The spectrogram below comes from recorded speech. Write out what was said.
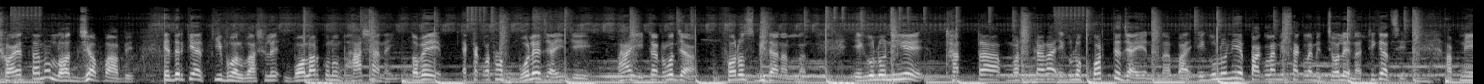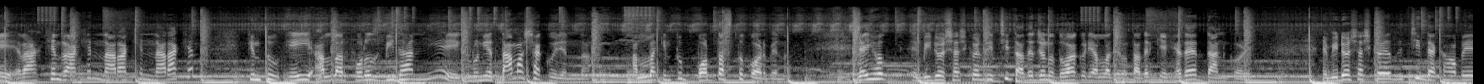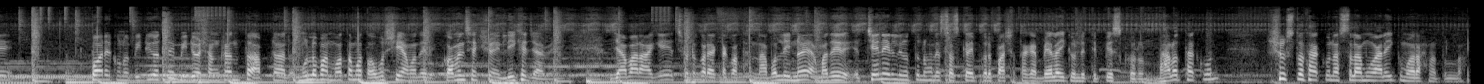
শয়তানও লজ্জা পাবে। এদেরকে আর কি বলব? আসলে বলার কোনো ভাষা নেই। তবে একটা কথা বলে যাই যে, ভাই, এটা রোজা, ফরজ বিধান আল্লাহ এগুলো নিয়ে ঠাট্টা, মস্কারা, এগুলো করতে যায়েন না বা এগুলো নিয়ে পাগলামি সাগলামি চলে না, ঠিক আছে? আপনি রাখেন রাখেন, না রাখেন না রাখেন কিন্তু এই আল্লাহর ফরজ বিধান নিয়ে এগুলো নিয়ে তামাশা করেন না। আল্লাহ কিন্তু বরদাস্ত করবে না। যাই হোক ভিডিও শেষ করে দিচ্ছি। তাদের জন্য দোয়া করি আল্লাহ যেন তাদেরকে হেদায়ত দান করে। ভিডিও শেষ করে দিচ্ছি। দেখা হবে পরের কোনো ভিডিওতে। ভিডিও সংক্রান্ত আপনার মূল্যবান মতামত অবশ্যই আমাদের কমেন্ট সেকশনে লিখে যাবে। যাবার আগে ছোট করে একটা কথা না বললেই নয়, আমাদের চ্যানেলে নতুন হলে সাবস্ক্রাইব করে পাশে থাকা বেল আইকনটিতে প্রেস করুন। ভালো থাকুন, সুস্থ থাকুন। আসসালামু আলাইকুম রহমতুল্লাহ।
